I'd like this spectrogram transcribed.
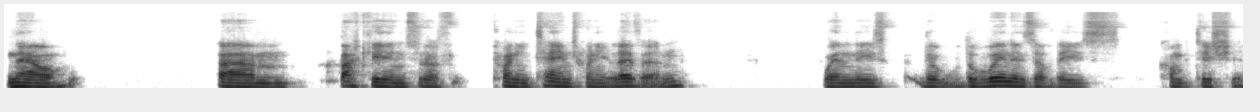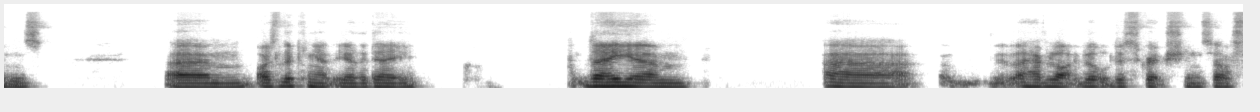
Now, um, back in sort of 2010, 2011, when these the the winners of these competitions, um, I was looking at the other day, they um, uh, they have like little descriptions of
